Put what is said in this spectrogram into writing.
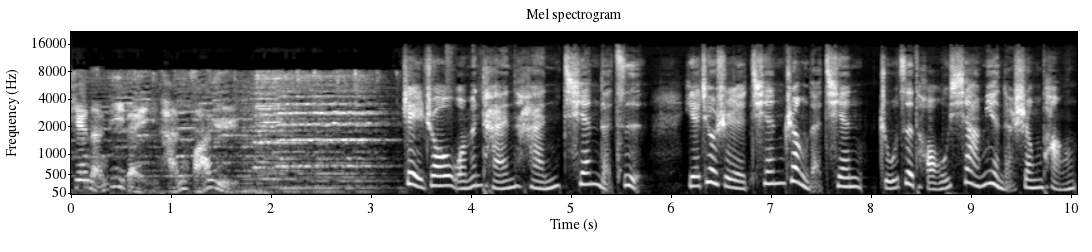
天南地北谈华语。这周我们谈含“签”的字，也就是签证的“签”，竹字头下面的声旁。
